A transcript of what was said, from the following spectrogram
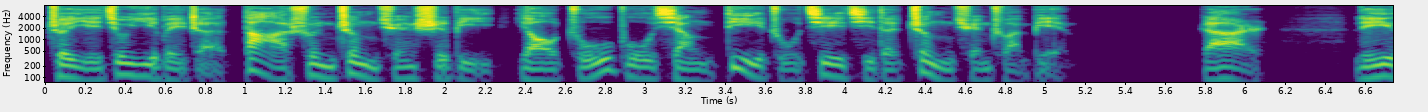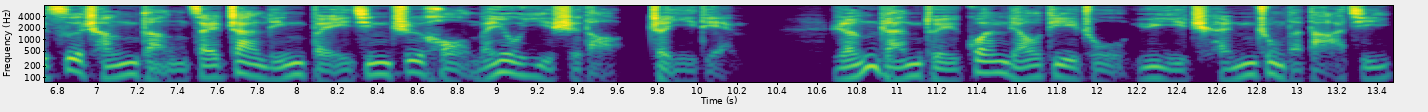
这也就意味着大顺政权势必要逐步向地主阶级的政权转变。然而，李自成等在占领北京之后没有意识到这一点，仍然对官僚地主予以沉重的打击。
